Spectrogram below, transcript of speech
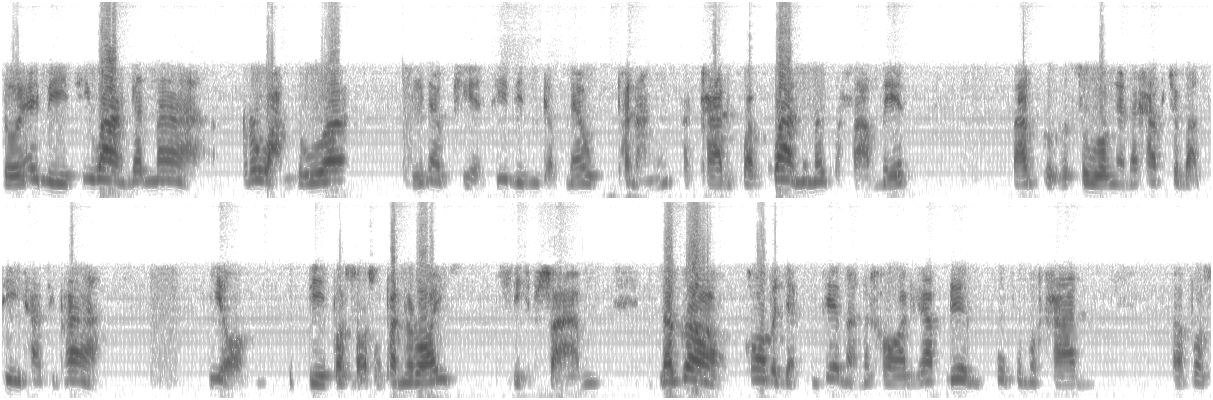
โดยให้มีที่ว่างด้านหน้าระหว่างรั้วหรือแนวเขตที่ดินกับแนวผนังอาคารความกว้างไม่น้อยกว่าสามเมตร ตามกฎกระทรวงนะครับ ฉบับที่ 55 ที่ออกปี พศ 2543 แล้วก็ข้อบัญญัติกรุงเทพมหานครครับ เรื่องควบคุมอาคารพศ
